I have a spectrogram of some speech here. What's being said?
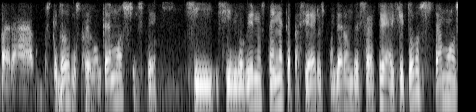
para pues, que todos nos preguntemos este si si el gobierno está en la capacidad de responder a un desastre al que todos estamos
